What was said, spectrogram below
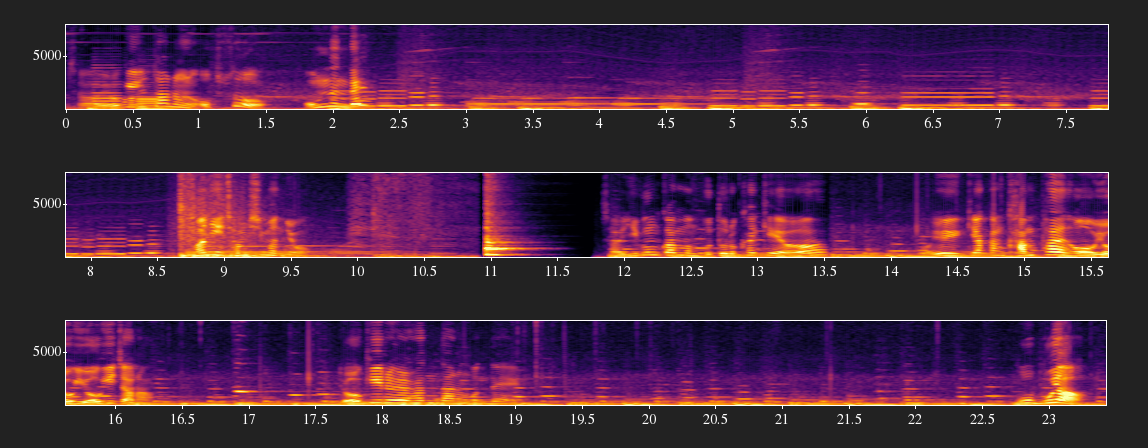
자 여기 일단은 없어. 없는데? 아니 잠시만요. 자 이분 거 한번 보도록 할게요. 어, 여기 약간 간판 어 여기 여기잖아. 여기를 한다는 건데. 오 뭐야?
